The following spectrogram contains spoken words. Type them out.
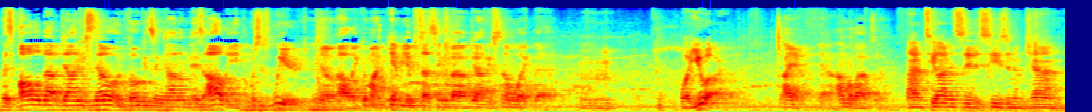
that's all about Johnny Snow and focusing on him is Olly, which is weird. You know, Olly, come on, you can't be obsessing about Johnny Snow like that. Well, you are. I am. Yeah, I'm allowed to. I'm too honestly the season of Jon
